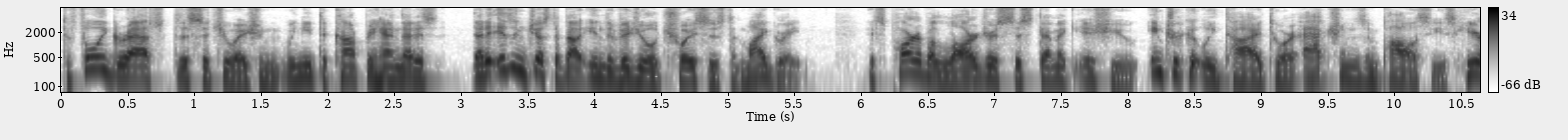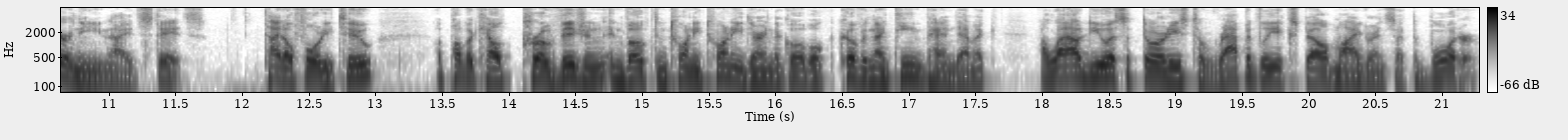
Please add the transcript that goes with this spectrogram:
To fully grasp this situation, we need to comprehend that, that it isn't just about individual choices to migrate, it's part of a larger systemic issue intricately tied to our actions and policies here in the United States. Title 42, a public health provision invoked in 2020 during the global COVID 19 pandemic, allowed U.S. authorities to rapidly expel migrants at the border.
